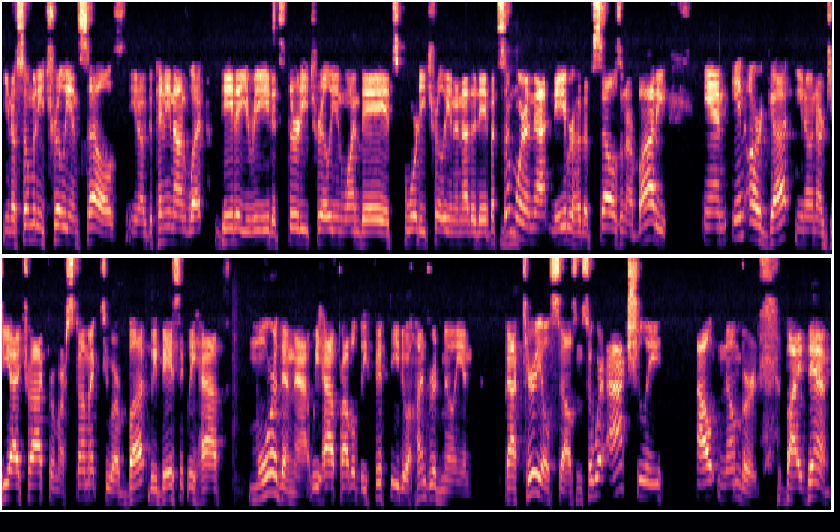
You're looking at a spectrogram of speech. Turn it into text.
you know, so many trillion cells, you know, depending on what data you read, it's 30 trillion one day, it's 40 trillion another day, but mm-hmm. somewhere in that neighborhood of cells in our body. And in our gut, you know, in our GI tract from our stomach to our butt, we basically have more than that. We have probably 50 to 100 million bacterial cells. And so we're actually outnumbered by them.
